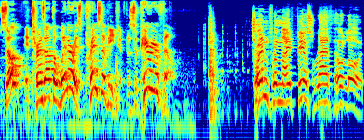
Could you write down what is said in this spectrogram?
So, it turns out the winner is Prince of Egypt, the superior film. Turn from thy fierce wrath, O Lord.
